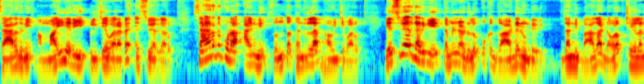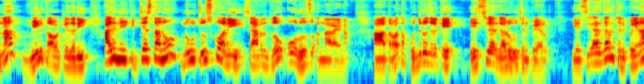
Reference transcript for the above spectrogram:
శారదని అమ్మాయి అని పిలిచేవారట ఎస్వీఆర్ గారు. శారద కూడా ఆయన్ని సొంత తండ్రిలా భావించేవారు. ఎస్వీఆర్ గారికి తమిళనాడులో ఒక గార్డెన్ ఉండేది. దాన్ని బాగా డెవలప్ చేయాలన్నా వీలు కావట్లేదని అది నీకు ఇచ్చేస్తాను నువ్వు చూసుకో అని శారదతో ఓ రోజు అన్నారాయన. ఆ తర్వాత కొద్ది రోజులకే ఎస్వీఆర్ గారు చనిపోయారు. ఎస్వీఆర్ గారు చనిపోయినా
